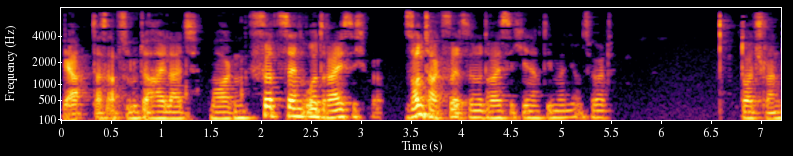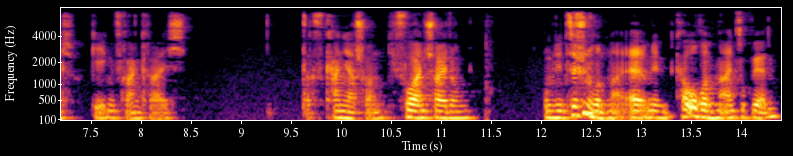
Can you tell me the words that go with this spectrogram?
ja, das absolute Highlight morgen 14.30 Uhr, Sonntag 14.30 Uhr, je nachdem, wenn ihr uns hört. Deutschland gegen Frankreich. Das kann ja schon die Vorentscheidung um den Zwischenrunden, äh, um den K.O.-Runden-Einzug werden.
